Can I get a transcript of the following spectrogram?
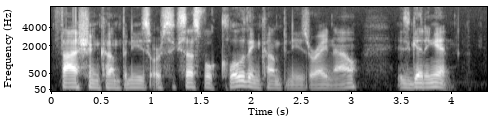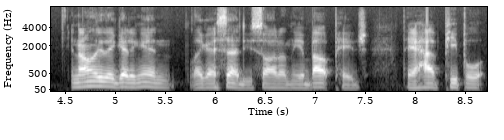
fashion companies or successful clothing companies right now is getting in. And not only are they getting in, like I said, you saw it on the About page, they have people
